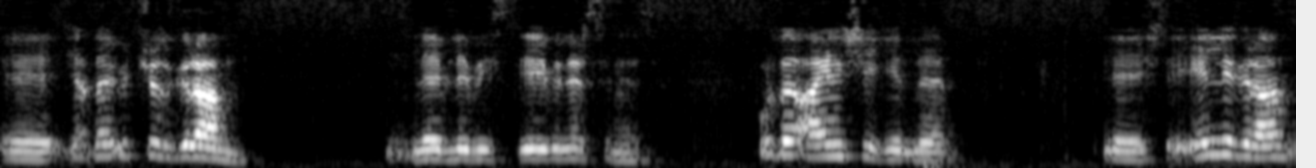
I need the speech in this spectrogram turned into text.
E, ya da 300 gram leblebi isteyebilirsiniz. Burada aynı şekilde e, işte 50 gram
